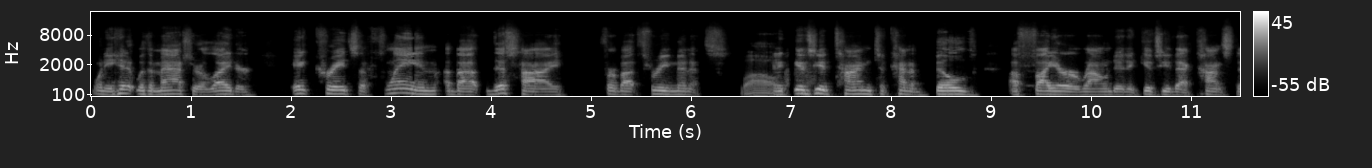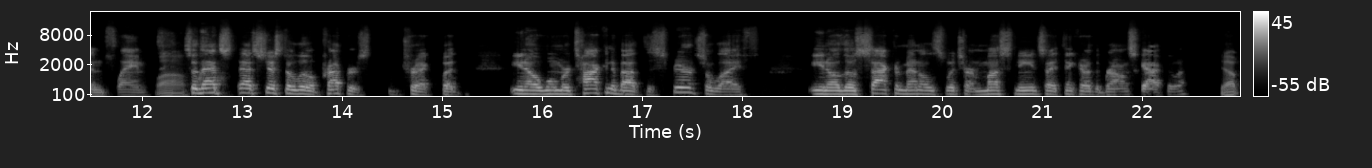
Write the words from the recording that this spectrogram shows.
when you hit it with a match or a lighter, it creates a flame about this high for about three minutes. Wow. And it gives you time to kind of build a fire around it. It gives you that constant flame. Wow. So that's that's just a little prepper's trick. But you know, when we're talking about the spiritual life, you know, those sacramentals, which are must needs, I think, are the brown scapula. Yep.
